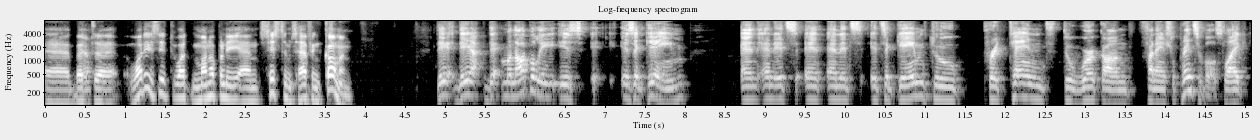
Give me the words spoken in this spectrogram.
Uh, but. Uh, what is it? What monopoly and systems have in common? They, they, are, they monopoly is is a game, and and it's and, and it's it's a game to pretend to work on financial principles. Like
